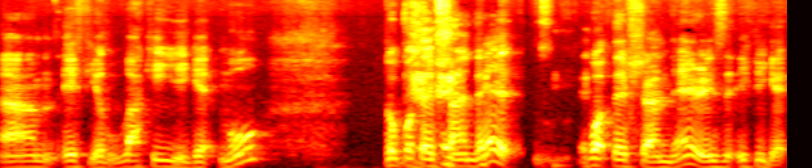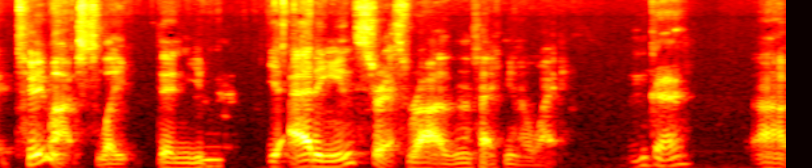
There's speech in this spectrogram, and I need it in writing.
Um, if you're lucky, you get more. But what they've shown there, what they've shown there is that if you get too much sleep, then you you're adding in stress rather than taking it away. Okay. Uh,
